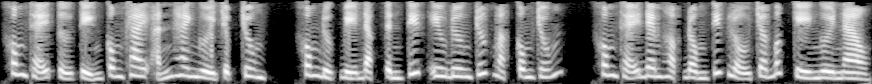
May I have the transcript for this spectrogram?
không thể tự tiện công khai ảnh hai người chụp chung, không được bị đặt tình tiết yêu đương trước mặt công chúng, không thể đem hợp đồng tiết lộ cho bất kỳ người nào,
